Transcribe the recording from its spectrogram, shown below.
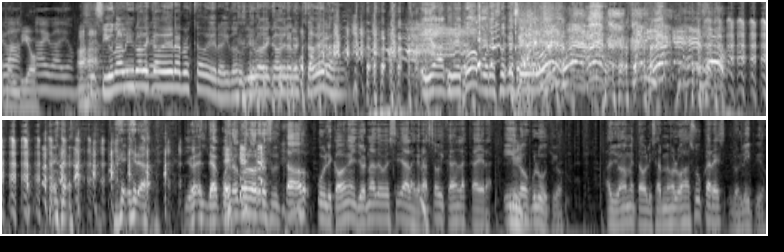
no, va, por Dios. Ahí va, Dios. Ajá. Si, si una libra de cadera no es cadera y dos libras de cadera no es cadera, ella la tiene toda, por eso es que se devuelve. ¿Qué es eso? Mira, yo, de acuerdo con los resultados publicados en el Journal de Obesidad, las grasas ubicadas en las caderas y Mm. los glúteos ayudan a metabolizar mejor los azúcares y los lípidos,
